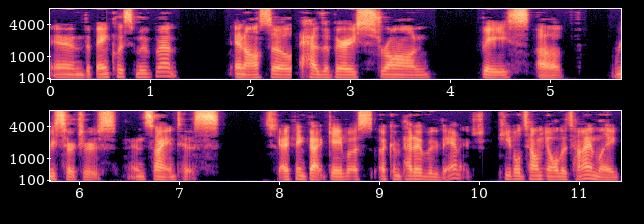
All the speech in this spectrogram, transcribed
in the bankless movement and also has a very strong base of researchers and scientists. I think that gave us a competitive advantage. People tell me all the time, like,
